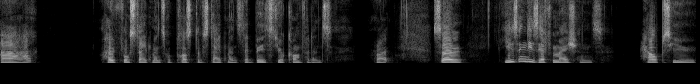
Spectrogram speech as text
are hopeful statements or positive statements that boost your confidence, right? So, using these affirmations helps you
